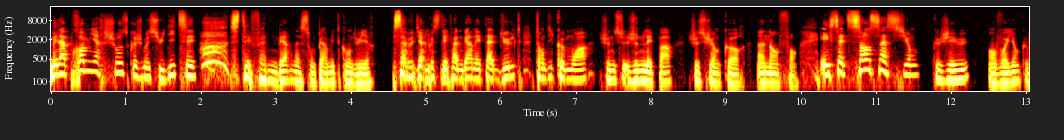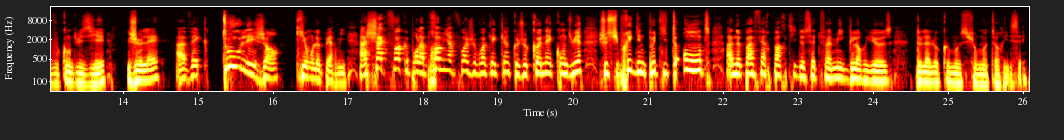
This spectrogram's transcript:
Mais la première chose que je me suis dite, c'est Oh, Stéphane Bern a son permis de conduire. Ça veut dire que Stéphane Bern est adulte, tandis que moi, je ne, suis- je ne l'ai pas, je suis encore un enfant. Et cette sensation que j'ai eue en voyant que vous conduisiez, je l'ai avec tous les gens qui ont le permis. À chaque fois que pour la première fois je vois quelqu'un que je connais conduire, je suis pris d'une petite honte à ne pas faire partie de cette famille glorieuse de la locomotion motorisée.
